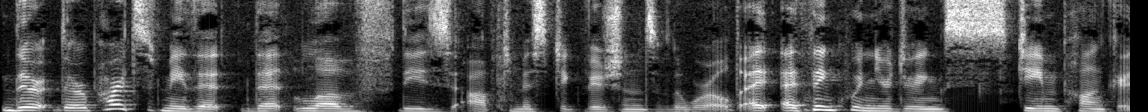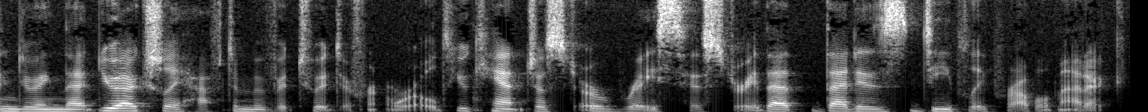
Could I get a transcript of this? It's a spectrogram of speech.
there there are parts of me that that love these optimistic visions of the world. I, I, think when you're doing steampunk and doing that, you actually have to move it to a different world. You can't just erase history. That that is deeply problematic.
